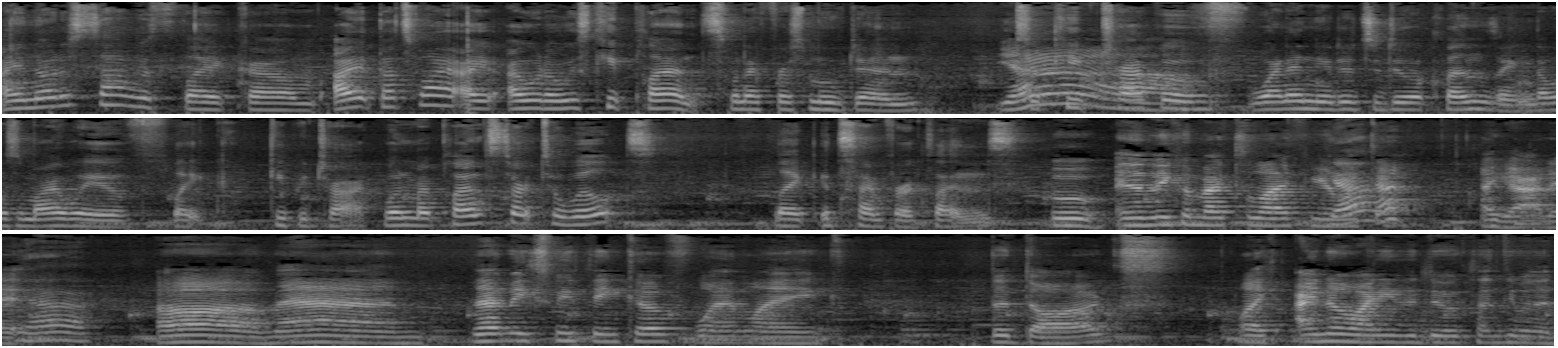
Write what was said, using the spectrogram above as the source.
I noticed that with like um I that's why I, I would always keep plants when I first moved in. Yeah. to keep track of when I needed to do a cleansing. That was my way of like keeping track. When my plants start to wilt, like it's time for a cleanse. Ooh, and then they come back to life, and you're like, Yeah. ah, I got it. Yeah. Oh man, that makes me think of when like the dogs. Like I know I need to do a cleansing when the,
